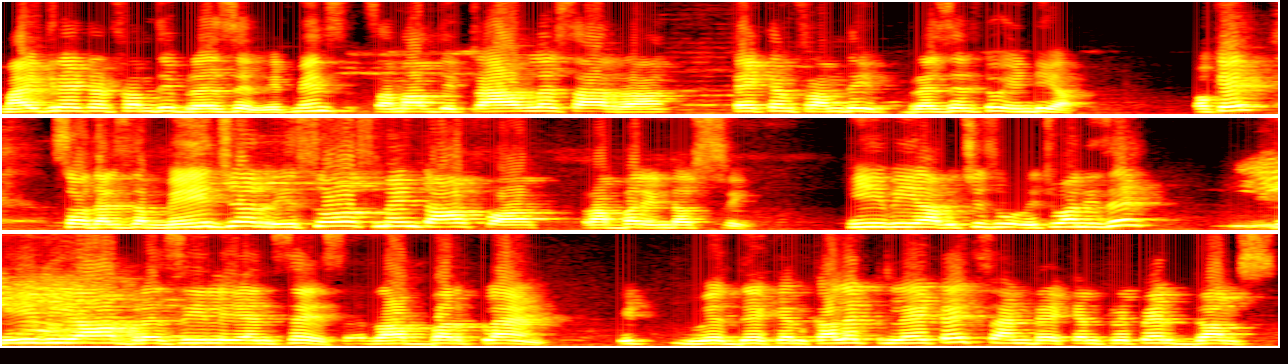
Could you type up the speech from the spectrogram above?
migrated from the brazil. It means some of the travelers are uh, taken from the brazil to india. Okay? So that is the major resourcement of uh, rubber industry. Hevea which is which one is it? Hevea brasiliensis rubber plant. It where they can collect latex and they can prepare gums.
